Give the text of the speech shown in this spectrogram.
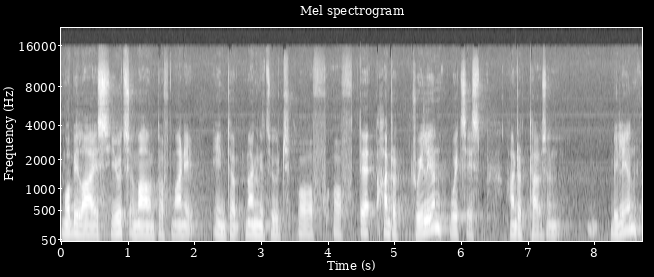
mobilize huge amount of money in the magnitude of, of 100 trillion, which is 100,000 billion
